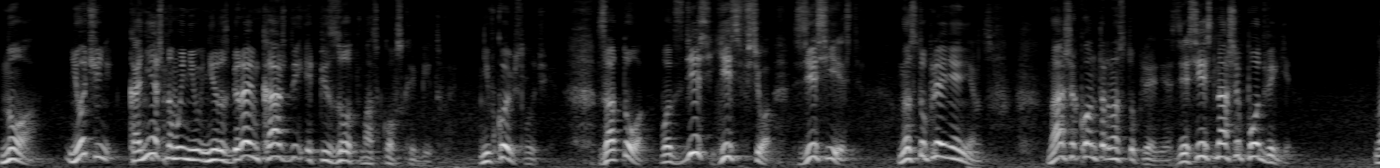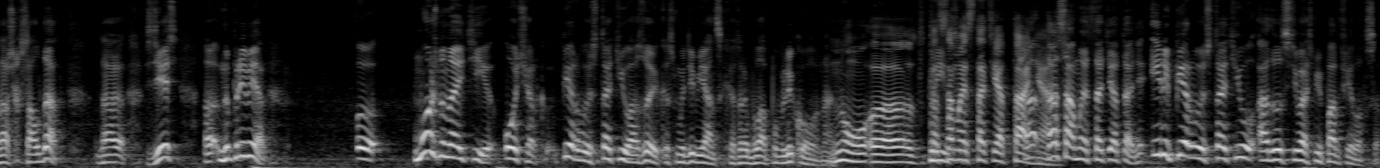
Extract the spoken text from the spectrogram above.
Но не очень, конечно, мы не, не разбираем каждый эпизод московской битвы. Ни в коем случае. Зато вот здесь есть все. Здесь есть наступление немцев, наше контрнаступление, здесь есть наши подвиги наших солдат. Да, Здесь, э, например, э, можно найти очерк, первую статью о Зое Космодемьянской, которая была опубликована. Ну, э, та самая статья Таня. Та, та самая статья Таня. Или первую статью о 28 панфиловцев.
